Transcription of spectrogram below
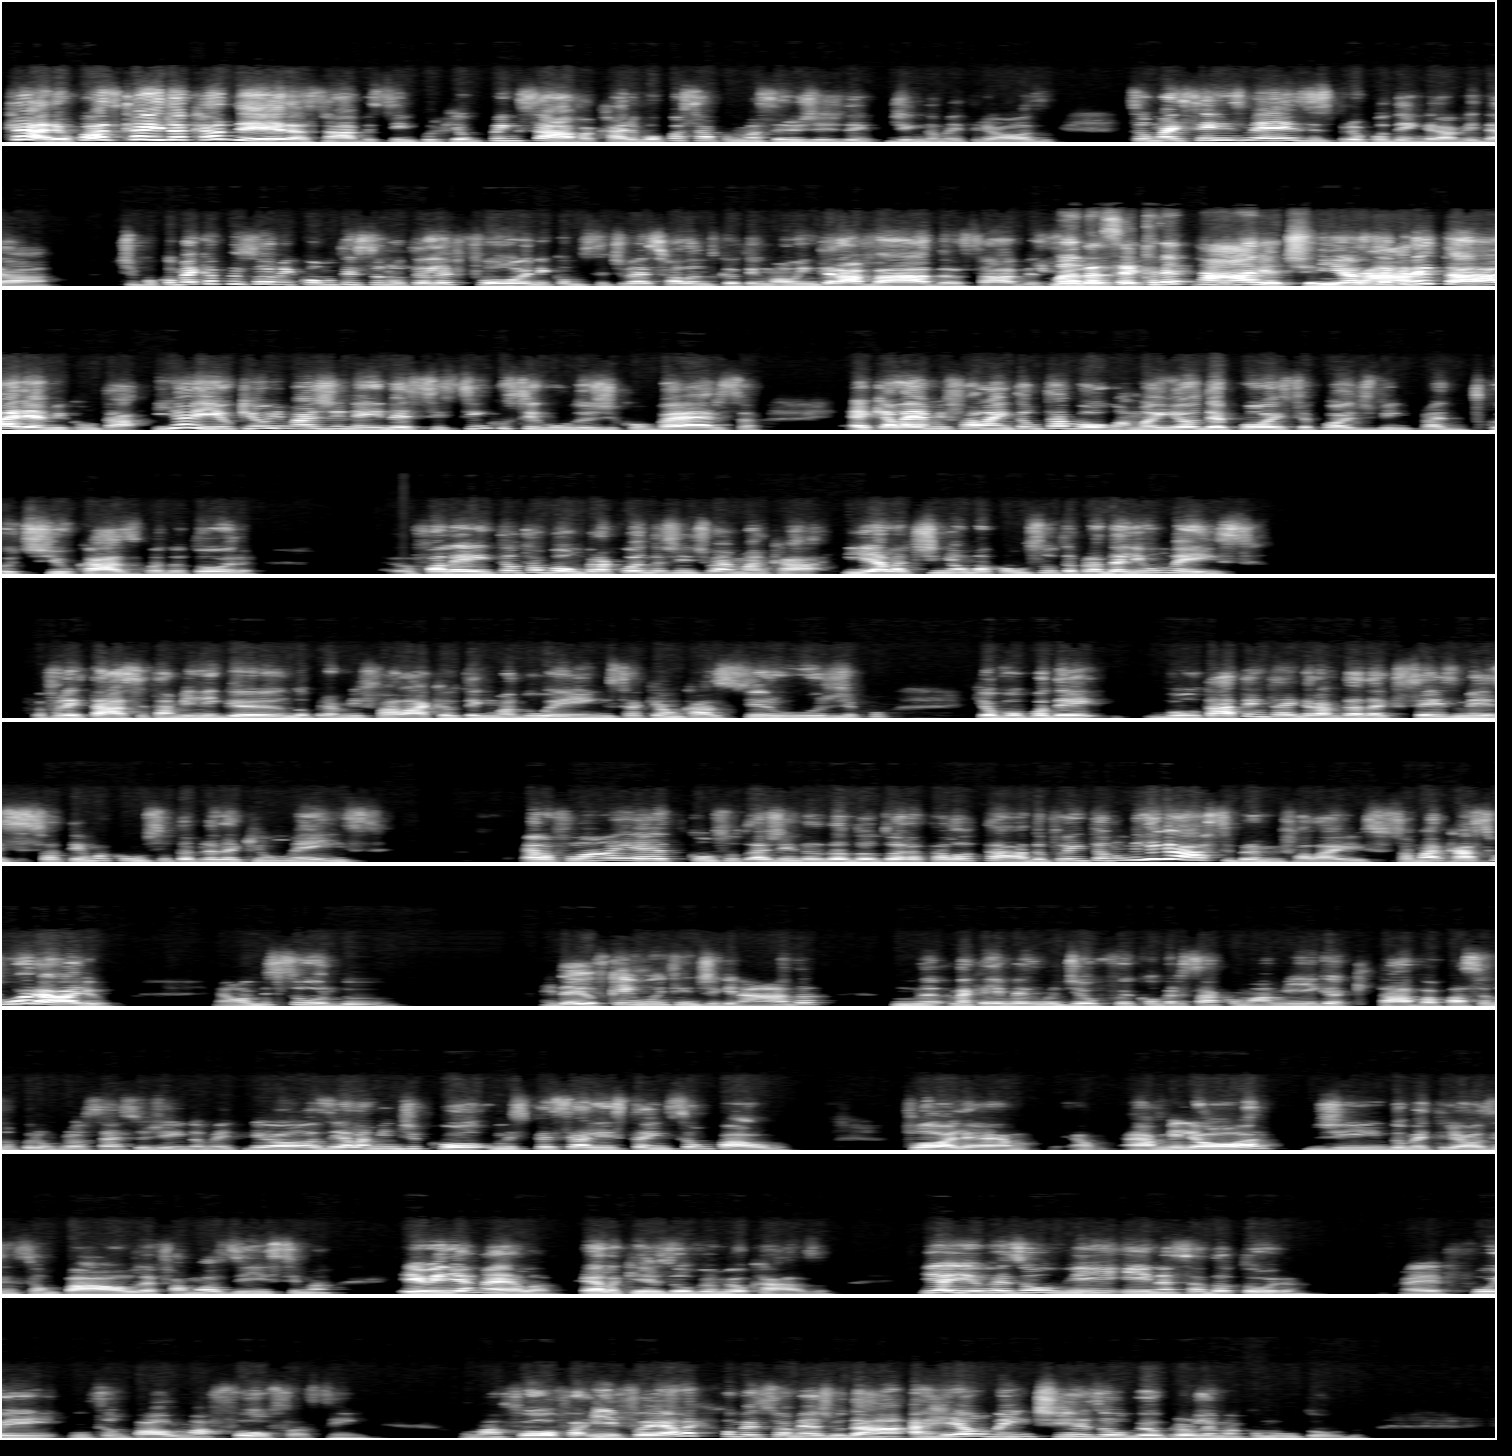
cara, eu quase caí da cadeira, sabe? Assim, porque eu pensava, cara, eu vou passar por uma cirurgia de endometriose, são mais seis meses para eu poder engravidar. Tipo, como é que a pessoa me conta isso no telefone, como se estivesse falando que eu tenho uma unha encravada, sabe? Assim, Manda a secretária te ligar. E a secretária me contar. E aí, o que eu imaginei nesses cinco segundos de conversa é que ela ia me falar, então tá bom, amanhã ou depois você pode vir para discutir o caso com a doutora? Eu falei, então tá bom, para quando a gente vai marcar? E ela tinha uma consulta para dali um mês. Eu falei, tá, você tá me ligando para me falar que eu tenho uma doença, que é um caso cirúrgico, que eu vou poder voltar a tentar engravidar daqui seis meses, só tem uma consulta para daqui a um mês. Ela falou, ah, é, consulta, a agenda da doutora está lotada. Eu falei, então não me ligasse para me falar isso, só marcasse o horário. É um absurdo. E daí eu fiquei muito indignada. Naquele mesmo dia eu fui conversar com uma amiga que estava passando por um processo de endometriose e ela me indicou uma especialista em São Paulo. Falou, olha, é, é a melhor de endometriose em São Paulo, é famosíssima. Eu iria nela, ela que resolveu o meu caso. E aí eu resolvi ir nessa doutora. É, fui em São Paulo uma fofa, assim, uma fofa, e foi ela que começou a me ajudar a realmente resolver o problema como um todo.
